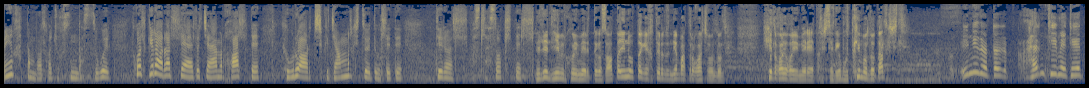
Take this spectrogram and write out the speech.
уян хатан болгож өгсөн бас зүгээр. Тэгвэл гэр хорооллын айлуу чи амар хоол тэг хөврөө орж ирэх гэж ямар хэцүү байдаг вүлээ тэг тэр бол бас л асуудалтай л. Нэлийн тиймэрхүү юм ярьдаг. Одоо энэ удаагийнх тэр Нямбатар гооч бол их л гоё гоё юм яриад байгаа шүү дээ. Тэгээ бүтэх юм бол удаа л гэж л. Энийг одоо харин тийм ээ тэгээд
